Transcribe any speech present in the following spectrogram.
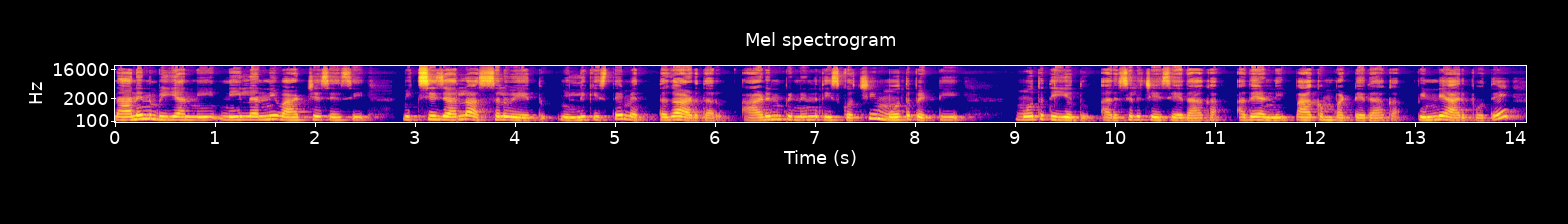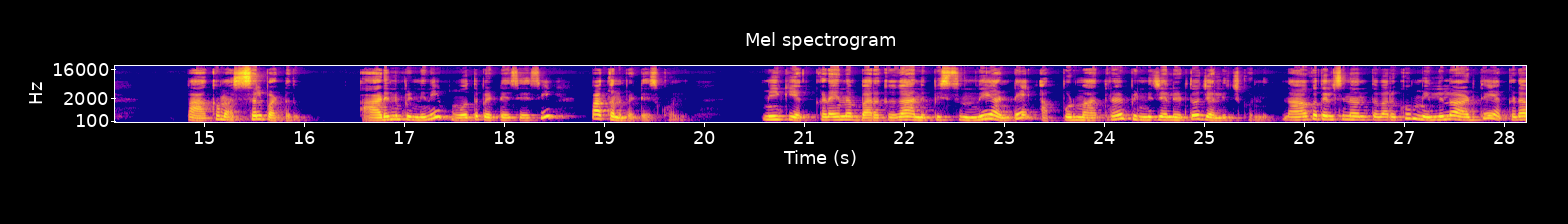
నానిన బియ్యాన్ని నీళ్ళన్నీ వాడ్చేసేసి మిక్సీ జార్లో అస్సలు వేయద్దు. మిల్లికి ఇస్తే మెత్తగా ఆడతారు. ఆడిన పిండిని తీసుకొచ్చి మూత పెట్టి మూత తీయొద్దు. అరిసెలు చేసేదాకా. అదే అండి పాకం పట్టేదాకా. పిండి ఆరిపోతే పాకం అస్సలు పట్టదు. ఆడిన పిండిని మూత పెట్టేసేసి పక్కన పెట్టేసుకోండి. మీకు ఎక్కడైనా బరకగా అనిపిస్తుంది అంటే అప్పుడు మాత్రమే పిండి జల్లెడితో జల్లించుకోండి. నాకు తెలిసినంత వరకు మిల్లులో ఆడితే ఎక్కడ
